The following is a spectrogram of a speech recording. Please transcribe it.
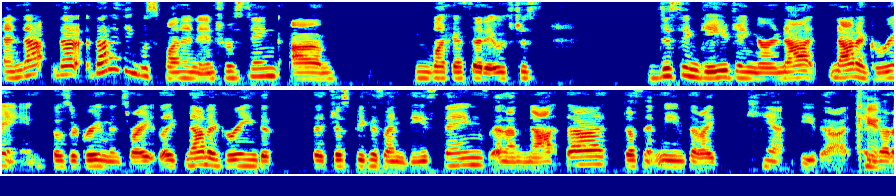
and that that that I think was fun and interesting. Um, like I said, it was just disengaging or not not agreeing those agreements, right? Like not agreeing that that just because I'm these things and I'm not that doesn't mean that I can't be that. Can't, that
